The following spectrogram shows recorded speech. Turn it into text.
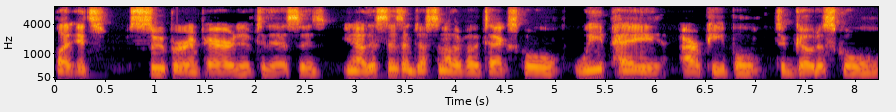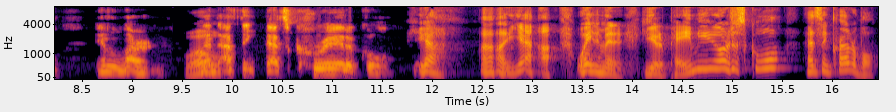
but it's super imperative to this is, you know, this isn't just another Votech school. We pay our people to go to school and learn. Whoa. And I think that's critical. Yeah. Uh, yeah. Wait a minute. You're going to pay me to go to school? That's incredible.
